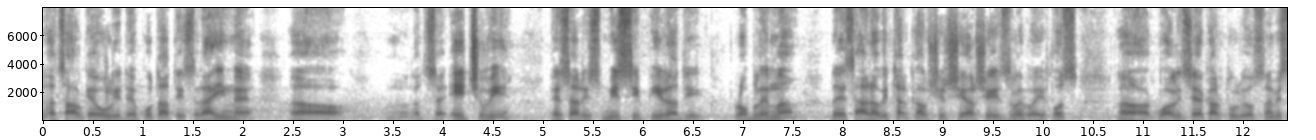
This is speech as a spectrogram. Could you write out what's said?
და ცალკეული დეპუტატის რაიმე რაღაცა ეჭვი ეს არის მისი პირადი პრობლემა და ეს არავითარ კავშირში არ შეიძლება იყოს კოალიცია ქართული ოცნების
